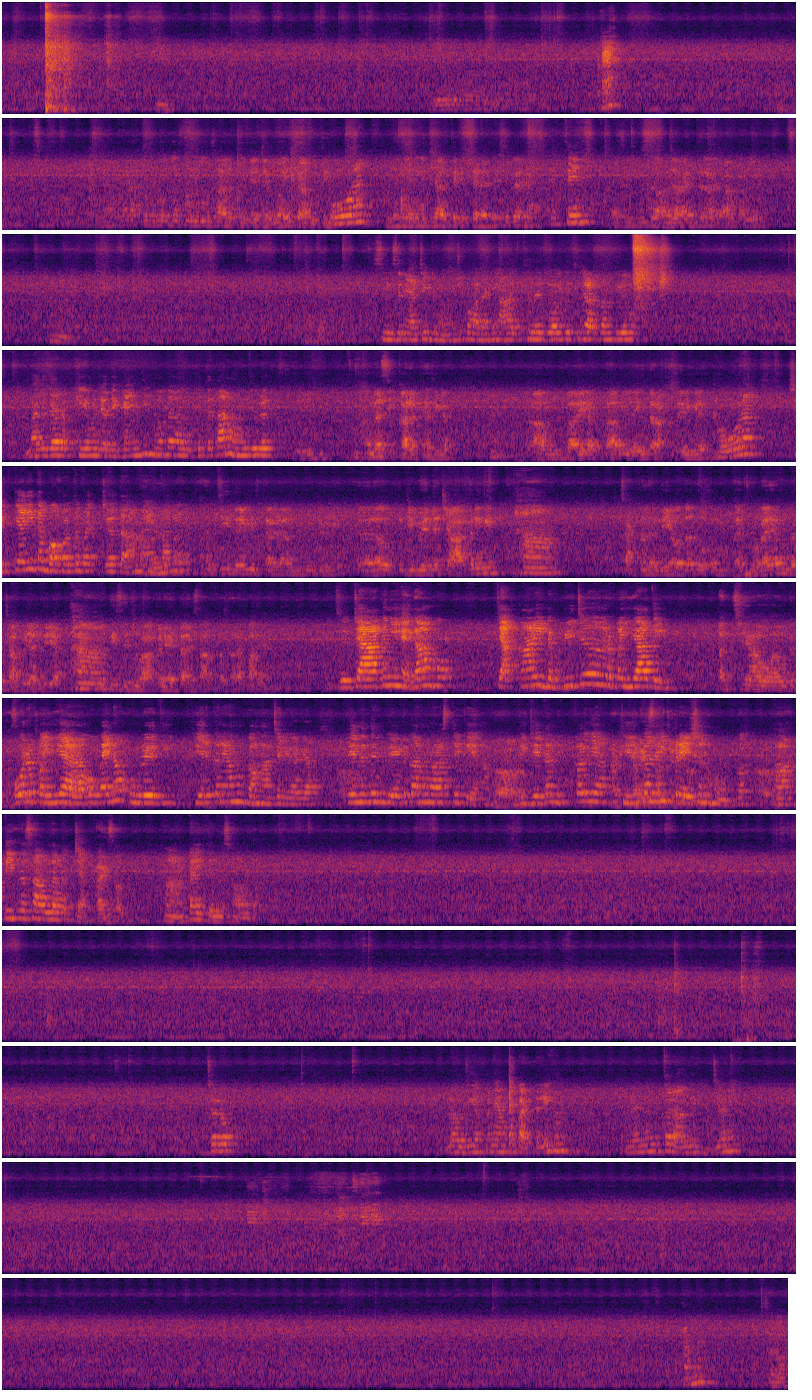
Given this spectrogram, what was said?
ਕਿੱਥੇ ਅਸੀਂ ਆ ਜਾ ਇੱਧਰ ਆ ਜਾ ਕਰ ਲਈ ਸੀਜ਼ਨ ਆ ਚੀਜ਼ ਮੂੰਹ ਚ ਪਾ ਲੈਣੀ ਆ ਇੱਥੇ ਮੇਰੇ ਦਵਾਈ ਕਿੱਥੇ ਛੱਡ ਦਿੰਦੀ ਉਹ ਮੈਂ ਤਾਂ ਜਦ ਰੱਖੀ ਮੈਂ ਜਦੇ ਕਹਿੰਦੀ ਤਾਂ ਕਿਤੇ ਤਾਂ ਹੋਣੀ ਜ਼ਰੂਰਤ ਮੈਂ ਸਿੱਕਾ ਰੱਖਿਆ ਸੀਗਾ ਆ ਬਾਰੀ ਰੱਖਦਾ ਵੀ ਨਹੀਂ ਤਾਂ ਰੱਖ ਦੇਣਗੇ ਹੋਰ ਸਿੱਕੇ ਦੀ ਤਾਂ ਬਹੁਤ ਬੱਚਤ ਆ ਮੈਂ ਕੱਲ ਹਾਂਜੀ ਦੇ ਕਰ ਜਾਂਦੀ ਜਿਹੜੀ ਉਹ ਜਿਵੇਂ ਦੇ ਚਾਕ ਨਹੀਂਗੇ ਹਾਂ। ਚੱਕ ਦਿੰਦੀ ਆ ਉਹਦਾ ਦੋ ਥੋੜਾ ਜਿਹਾ ਹੁੰਦਾ ਚੱਪ ਜਾਂਦੀ ਆ। ਹਾਂ। ਕਿਸੇ ਜਵਾਕ ਨੇ ਏਦਾਂ ਹਿਸਾਬ ਦਾ ਸਾਰਾ ਪਾ ਲਿਆ। ਜੇ ਚਾਕ ਨਹੀਂ ਹੈਗਾ ਉਹ ਚਾਕਾਂ ਵਾਲੀ ਡੱਬੀ 'ਚ ਰੁਪਈਆ ਤੇ। ਅੱਛਾ ਉਹ ਰੁਪਈਆ ਉਹ ਪਹਿਲਾਂ ਉਰੇ ਦੀ ਫਿਰ ਕਰਿਆ ਹੁਣ ਗਾਹਾਂ ਚਲਿਆ ਗਿਆ। ਤਿੰਨ ਦਿਨ ਵੇਟ ਕਰਨ ਵਾਸਤੇ ਕਿਹਾ ਹਾਂ। ਵੀ ਜੇ ਤਾਂ ਨਿਕਲ ਗਿਆ ਤਾਂ ਠੀਕ ਹੈ, ਨਹੀਂ ਆਪਰੇਸ਼ਨ। ਹੋਊਗਾ ਹਾਂ। ਹਾਂ 3 ਸਾਲ ਦਾ ਬੱਚਾ ਹੈ। ਢਾਈ ਸਾਲ ਹਾਂ 2.5 3 ਸਾਲ ਦਾ ਚਲੋ ਲਓ ਜੀ ਆਪਣੇ ਅੰਬ ਕੱਟ ਲਏ ਹੁਣ। ਹੁਣ ਇਹਨਾਂ ਨੂੰ ਧਰਾਂਗੇ ਜਣੇ ਹਮ ਚਲੋ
